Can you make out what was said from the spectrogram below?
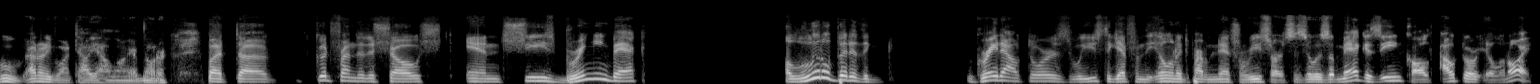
ooh, I don't even want to tell you how long I've known her, but uh, good friend of the show. And she's bringing back a little bit of the great outdoors we used to get from the Illinois Department of Natural Resources. It was a magazine called Outdoor Illinois.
